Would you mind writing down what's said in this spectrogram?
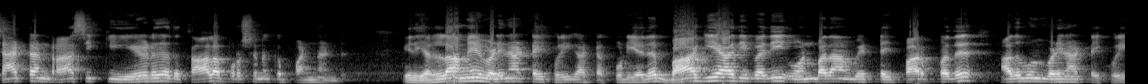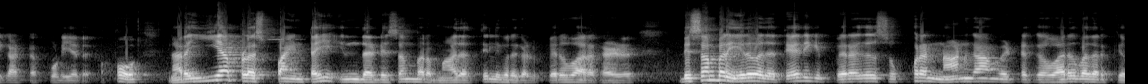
சாட்டன் ராசிக்கு ஏழு அது காலபுருஷனுக்கு பன்னெண்டு. இது எல்லாமே வெளிநாட்டை குறிகாட்டக்கூடியது. பாக்யாதிபதி ஒன்பதாம் வீட்டை பார்ப்பது அதுவும் வெளிநாட்டை குறிகாட்டக்கூடியது. அப்போ நிறைய ப்ளஸ் பாயிண்டை இந்த டிசம்பர் மாதத்தில் இவர்கள் பெறுவார்கள். டிசம்பர் இருபது தேதிக்கு பிறகு சுக்கரன் நான்காம் வீட்டுக்கு வருவதற்கு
